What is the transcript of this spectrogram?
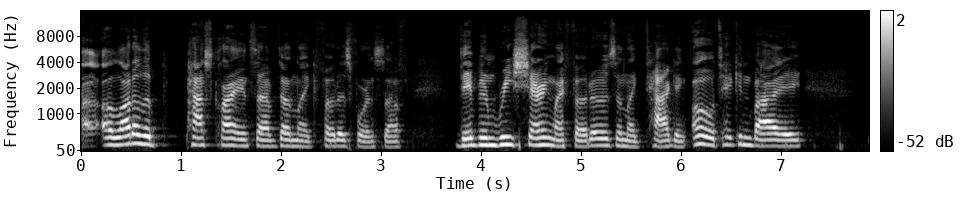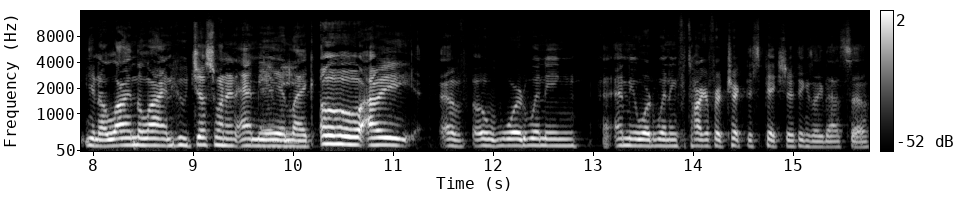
a, a lot of the past clients that I've done like photos for and stuff, they've been resharing my photos and like tagging, oh, taken by, you know, Lion the Lion who just won an Emmy, Emmy. and like, oh, I award winning Emmy award winning photographer took this picture, things like that. So,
